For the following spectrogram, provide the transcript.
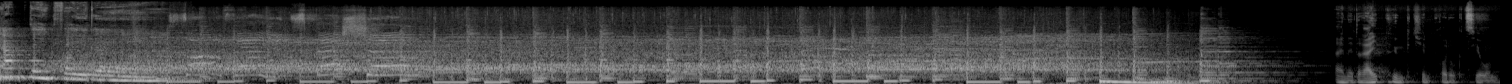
Update-Folge. Eine Drei-Pünktchen-Produktion.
